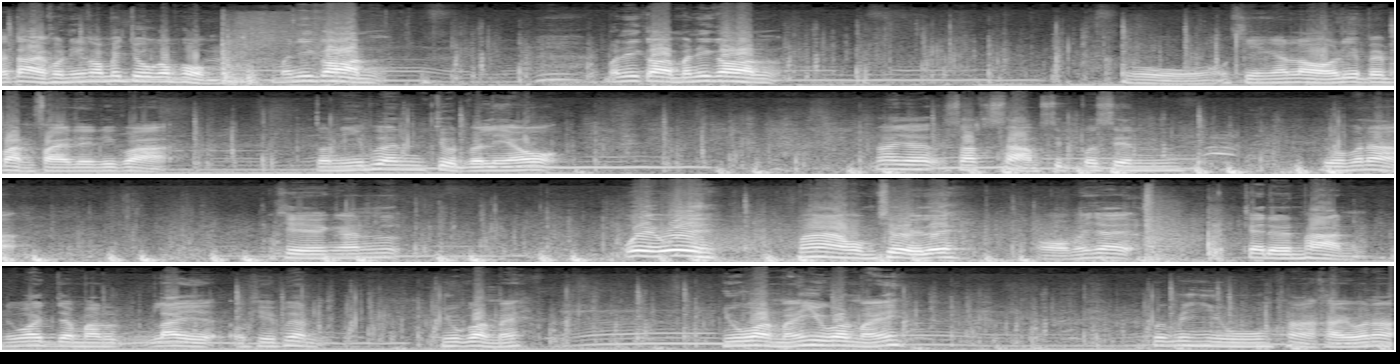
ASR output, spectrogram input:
ระต่ายคนนี้เขาไม่จูกับผม มานี่ก่อน มานี่ก่อน มานี่ก่อน โอ้โห โอเคงั้นเรารีบไปปั่นไฟเลยดีกว่า ตอนนี้เพื่อนจุดไปแล้ว น่าจะสัก 30%รวมมันอะ โอเคงั้นเว้ยเว้ยมาหาผมเฉยเลย อ๋อไม่ใช่ แค่เดินผ่าน นึกว่าจะมาไล่ โอเคเพื่อนฮิวก่อนไหมฮิวก่อนไหมฮิวก่อนไหม เพื่อนไม่ฮิวหาใครวะน่ะ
